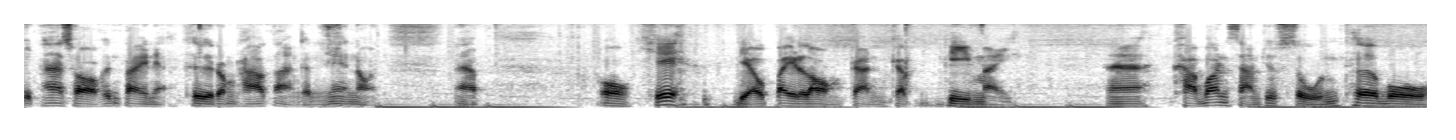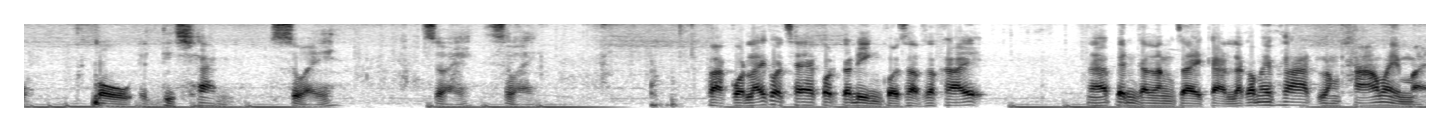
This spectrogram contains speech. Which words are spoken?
2.5 ชอขึ้นไปเนี่ยคือรองเท้าต่างกันแน่นอนนะครับโอเค เดี๋ยวไปลองกันกับ B ใหม่นะคาร์บอน 3.0 Turbo Gold Edition สวย สวย สวย ฝากกดไลค์ กดแชร์ กดกระดิ่ง กด Subscribe นะเป็นกำลังใจกันแล้วก็ไม่พลาดรองเท้าใหม่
